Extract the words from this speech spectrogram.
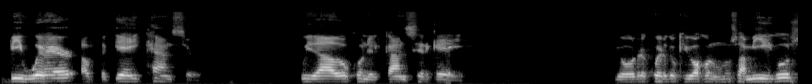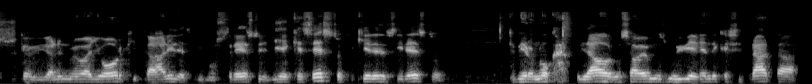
Beware of the gay cancer. Cuidado con el cáncer gay. Yo recuerdo que iba con unos amigos que vivían en Nueva York y tal, y les mostré esto y dije, ¿qué es esto? ¿Qué quiere decir esto? Me no, cuidado, no sabemos muy bien de qué se trata,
